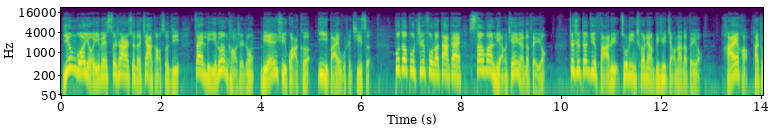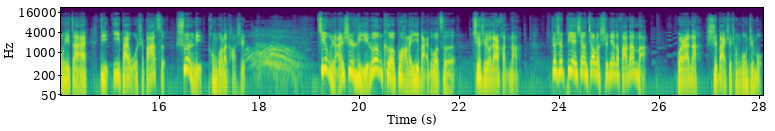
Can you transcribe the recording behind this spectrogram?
英国有一位四十二岁的驾考司机，在理论考试中连续挂科一百五十七次，不得不支付了大概三万两千元的费用。这是根据法律租赁车辆必须缴纳的费用。还好，他终于在第一百五十八次顺利通过了考试。竟然是理论课挂了一百多次，确实有点狠呐！这是变相交了十年的罚单吧？果然呢，失败是成功之母。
